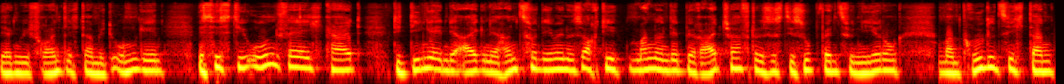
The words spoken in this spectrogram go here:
irgendwie freundlich damit umgehen. Es ist die Unfähigkeit, die Dinge in die eigene Hand zu nehmen. Es ist auch die mangelnde Bereitschaft es ist die Subventionierung. Man prügelt sich dann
